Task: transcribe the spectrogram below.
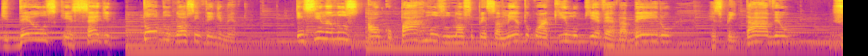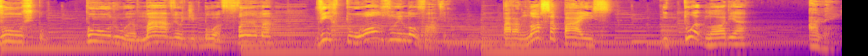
de Deus que excede todo o nosso entendimento. Ensina-nos a ocuparmos o nosso pensamento com aquilo que é verdadeiro, respeitável, justo, puro, amável, de boa fama, virtuoso e louvável, para nossa paz e tua glória. Amém.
